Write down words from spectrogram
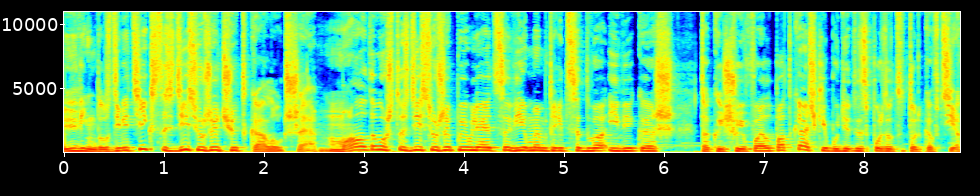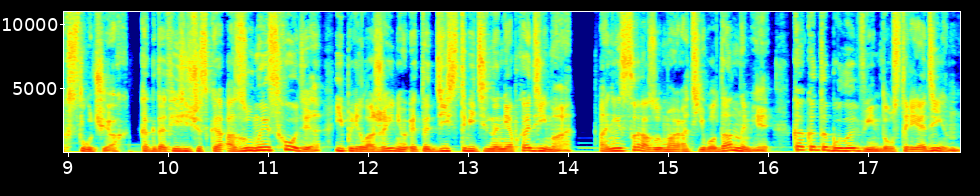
Windows 9X здесь уже чутка лучше. Мало того, что здесь уже появляется VMM32 и vCache, так еще и файл подкачки будет использоваться только в тех случаях, когда физическая АЗУ на исходе, и приложению это действительно необходимо, а не сразу марать его данными, как это было в Windows 3.1.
